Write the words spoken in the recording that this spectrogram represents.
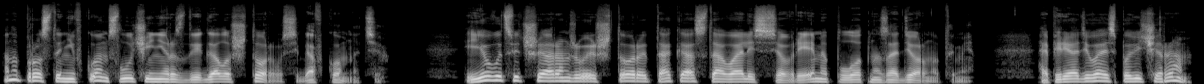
Она просто ни в коем случае не раздвигала шторы у себя в комнате. Ее выцветшие оранжевые шторы так и оставались все время плотно задернутыми. А переодеваясь по вечерам,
